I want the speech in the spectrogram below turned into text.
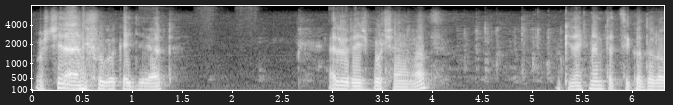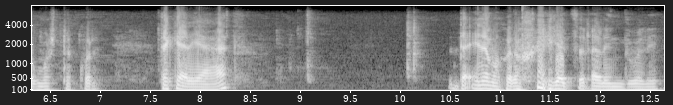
most csinálni fogok egy olyat. Előre is bocsánat. Akinek nem tetszik a dolog most, akkor tekerje át. De én nem akarok még egyszer elindulni.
